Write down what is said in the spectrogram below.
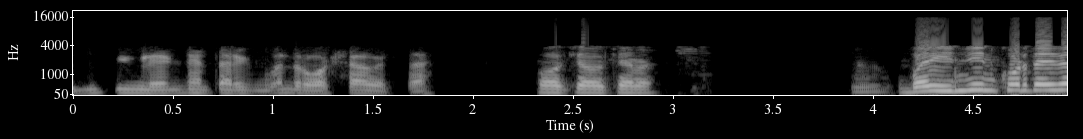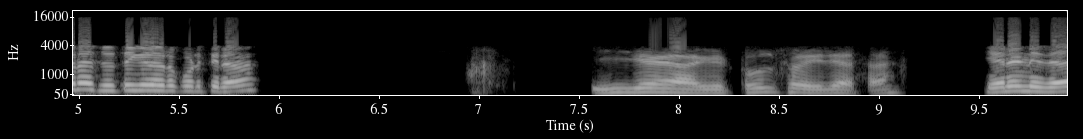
ಈ ತಿಂಗಳು ಎಂಟನೇ ತಾರೀಕು ಬಂದ್ರೆ ವರ್ಷ ಆಗುತ್ತೆ. ಸರ್ ಓಕೆ ಓಕೆನಾ ಹ್ಮ್. ಬರೀ ಇಂಜಿನ್ ಕೊಡ್ತಾ ಇದ್ದೀರಾ ಜೊತೆಗೆ ಏನಾದ್ರು ಕೊಡ್ತೀರಾ? ಹಿಂಗೆ ಟೂಲ್ಸು ಇದೆ ಸರ್. ಏನೇನಿದೆ?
